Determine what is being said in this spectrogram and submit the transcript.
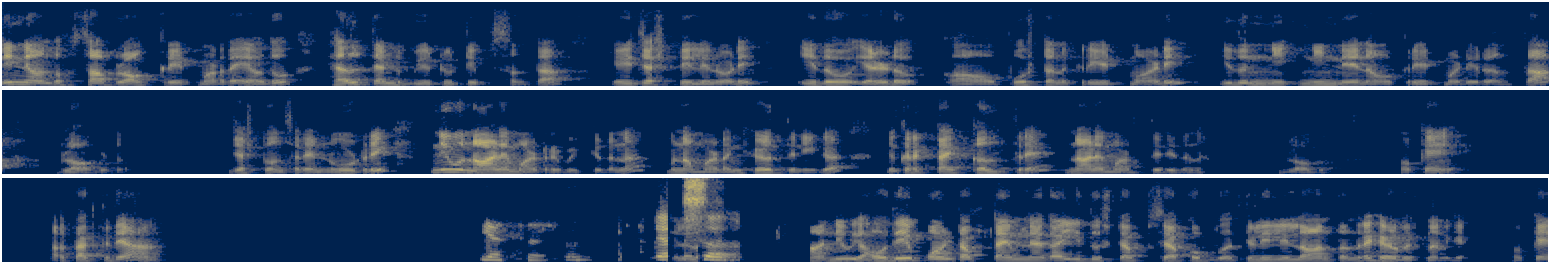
ನಿನ್ನೆ ಒಂದು ಹೊಸ ಬ್ಲಾಗ್ ಕ್ರಿಯೇಟ್ ಮಾಡಿದೆ. ಯಾವುದು? ಹೆಲ್ತ್ ಅಂಡ್ ಬ್ಯೂಟಿ ಟಿಪ್ಸ್ ಅಂತ. ಈ ಜಸ್ಟ್ ಇಲ್ಲಿ ನೋಡಿ, ಇದು ಎರಡು ಪೋಸ್ಟ್ ಅನ್ನು ಕ್ರಿಯೇಟ್ ಮಾಡಿ, ಇದು ನಿನ್ನೆ ನಾವು ಕ್ರಿಯೇಟ್ ಮಾಡಿರೋಂತ ಬ್ಲಾಗ್ ಇದು. ಜಸ್ಟ್ ಒಂದ್ಸರಿ ನೋಡ್ರಿ. ನೀವು ನಾಳೆ ಮಾಡಿರ್ಬೇಕು ಇದನ್ನ. ನಾ ಮಾಡಂಗ್ ಹೇಳ್ತೀನಿ ಈಗ. ನೀವು ಕರೆಕ್ಟ್ ಆಗಿ ಕಲ್ತ್ರೆ ನಾಳೆ ಮಾಡ್ತೀರಿ ಇದನ್ನ ಬ್ಲಾಗ್ ಓಕೆ ಅರ್ಥ ಆಗ್ತಿದ್ಯಾ? Yes sir Yes, sir. ಹಾ, ನೀವು ಯಾವುದೇ ಪಾಯಿಂಟ್ ಆಫ್ ಟೈಮ್ನಾಗ ಇದು ಸ್ಟೆಪ್ಸ್ ಯಾಕೋ ತಿಳಿಲಿಲ್ಲ ಅಂತಂದ್ರೆ ಹೇಳ್ಬೇಕು ನನಗೆ. ಓಕೆ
